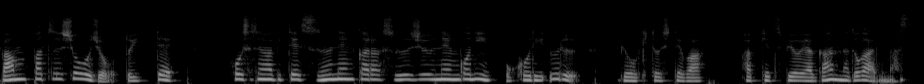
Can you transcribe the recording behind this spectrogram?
万発症状といって、放射線を浴びて数年から数十年後に起こりうる病気としては、白血病や癌などがあります。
